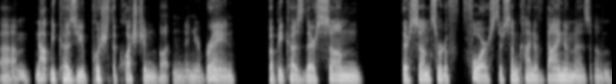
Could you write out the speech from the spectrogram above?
um, not because you push the question button in your brain, but because there's some there's some sort of force, there's some kind of dynamism,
